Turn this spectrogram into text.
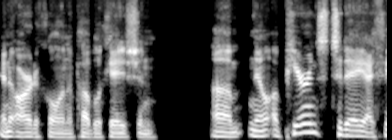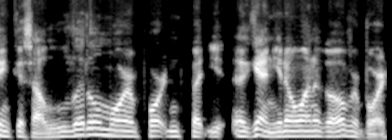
an article in a publication. Um, now, appearance today, I think, is a little more important, but you, again, you don't want to go overboard.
